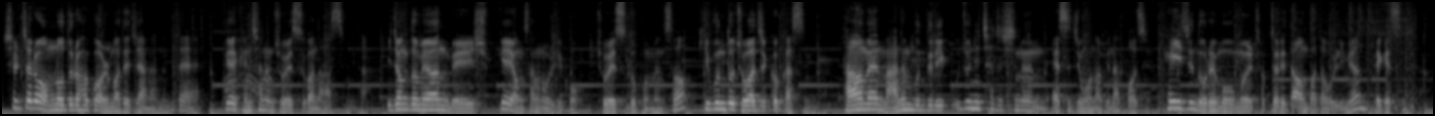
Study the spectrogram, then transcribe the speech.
실제로 업로드를 하고 얼마 되지 않았는데 꽤 괜찮은 조회수가 나왔습니다. 이 정도면 매일 쉽게 영상을 올리고 조회수도 보면서 기분도 좋아질 것 같습니다. 다음엔 많은 분들이 꾸준히 찾으시는 SG 워너비나 버즈, 헤이즈 노래 모음을 적절히 다운받아 올리면 되겠습니다.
